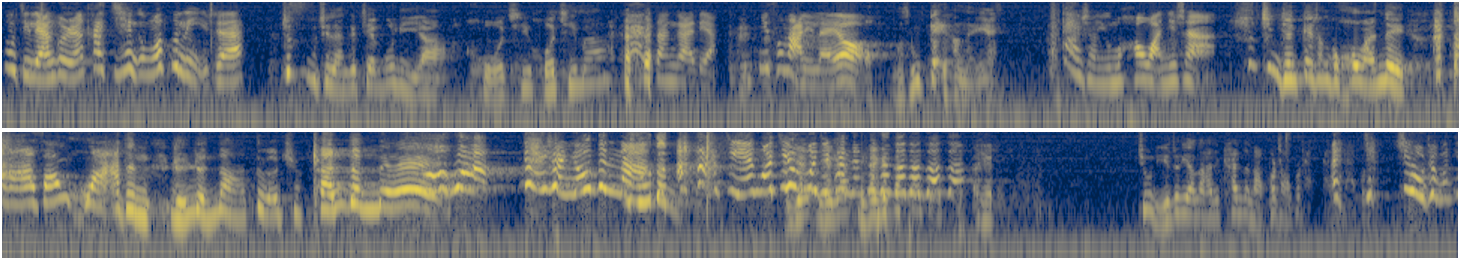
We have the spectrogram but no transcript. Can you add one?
夫妻两个人还见个么子礼噻？这夫妻两个见过礼呀，和气和气吗？三哥的，你从哪里来哟？我从街上来呀。街上有么好玩的噻？是今天街上个好玩的，还大放花灯，人人呐都要去看灯呢。花街上有灯呐？有灯。接我接我去看灯，走走走走走。哎呀，就你这个样子还得看着呢？不吵不吵。哎，就就这么地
